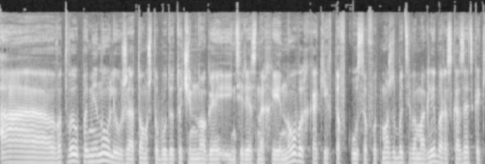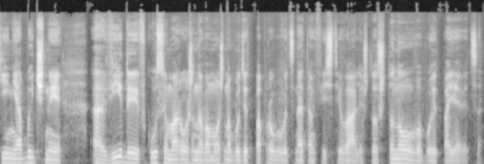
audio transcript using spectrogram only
А вот вы упомянули уже о том, что будут очень много интересных и новых каких-то вкусов. Вот, может быть, вы могли бы рассказать, какие необычные э, виды, вкусы мороженого можно будет попробовать на этом фестивале? Что, что нового будет появиться?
